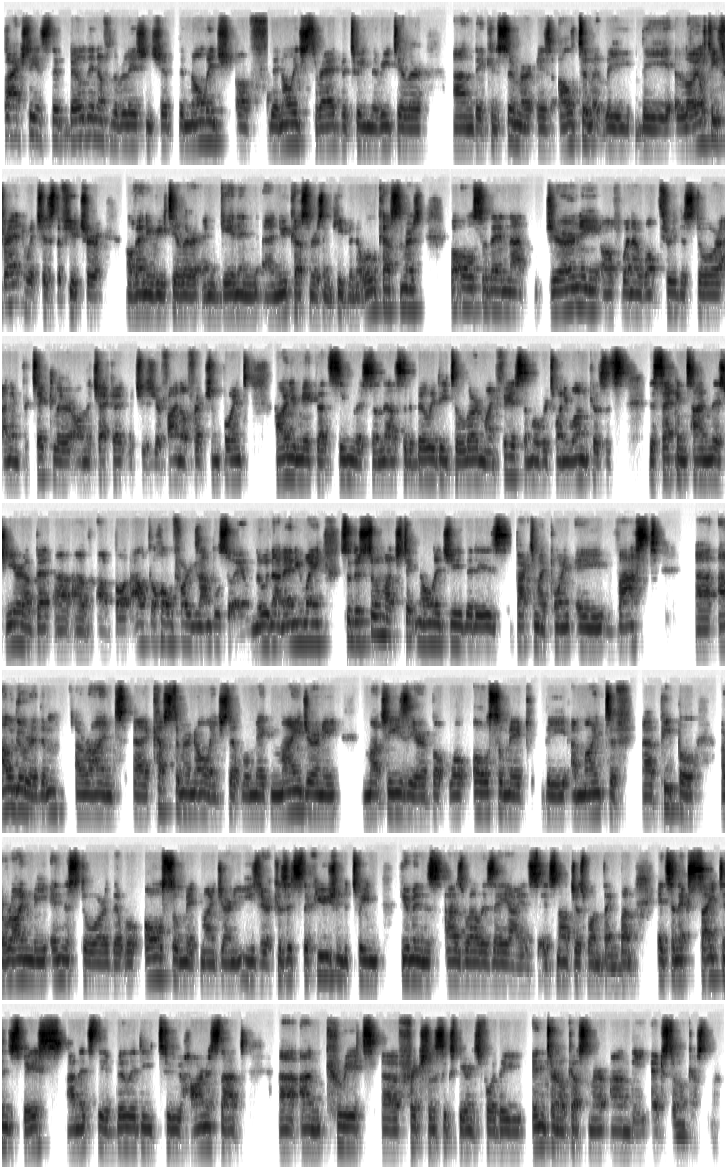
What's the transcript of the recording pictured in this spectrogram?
So actually, it's the building of the relationship, the knowledge of the knowledge thread between the retailer and the consumer is ultimately the loyalty thread, which is the future of any retailer and gaining uh, new customers and keeping old customers, but also then that journey of when I walk through the store and in particular on the checkout, which is your final friction point, how do you make that seamless? And that's the ability to learn my face. I'm over 21 because it's the second time this year I've, bet uh, I've, I've bought alcohol, for example, so I'll know that anyway. So there's so much technology that is, back to my point, a vast uh, algorithm around uh, customer knowledge that will make my journey much easier, but will also make the amount of uh, people around me in the store that will also make my journey easier because it's the fusion between humans as well as AI. It's it's not just one thing, but it's an exciting space, and it's the ability to harness that uh, and create a frictionless experience for the internal customer and the external customer.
